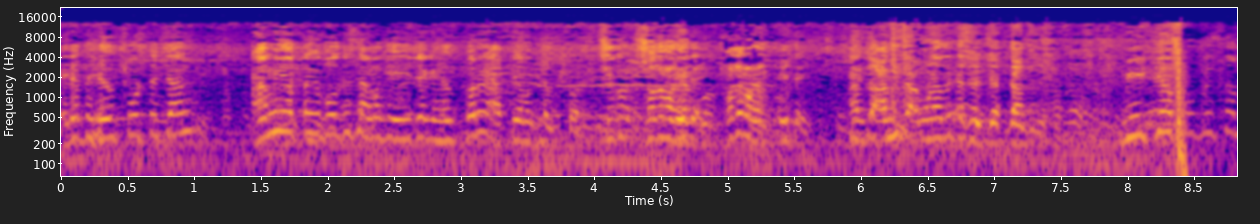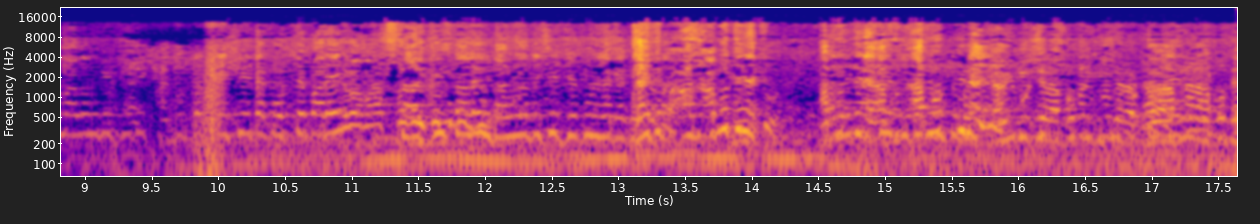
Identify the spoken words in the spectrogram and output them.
এটাতে হেল্প করতে চান আমি আপনাকে বলতেছি আমাকে এই জায়গায় হেল্প করেন আপনি আমাকে হেল্প করেন। এটাই কিন্তু আমি ওনাদের কাছে জানতে মির্জা প্রফেসর আলমগীর যদি ঠাকুরগাঁতে এসে এটা করতে পারে সার্ভিস সালেম বাংলাদেশের যে কোনো জায়গায় নাই আপত্তি নাই তো। আপত্তি নাই আপত্তি- আপত্তি নাই। আমি বলছি আপত্তি কিছু না। আপনার আপত্তি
